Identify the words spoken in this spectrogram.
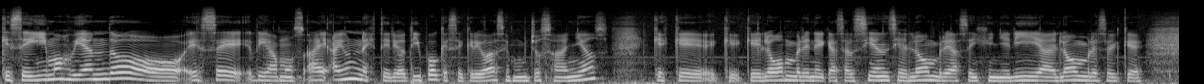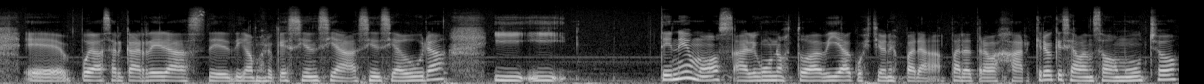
que seguimos viendo ese, digamos, hay, hay, un estereotipo que se creó hace muchos años, que es que, que, el hombre tiene que hacer ciencia, el hombre hace ingeniería, el hombre es el que eh, puede hacer carreras de, digamos, lo que es ciencia, ciencia dura. y, y tenemos algunos todavía cuestiones para, para trabajar. Creo que se ha avanzado mucho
